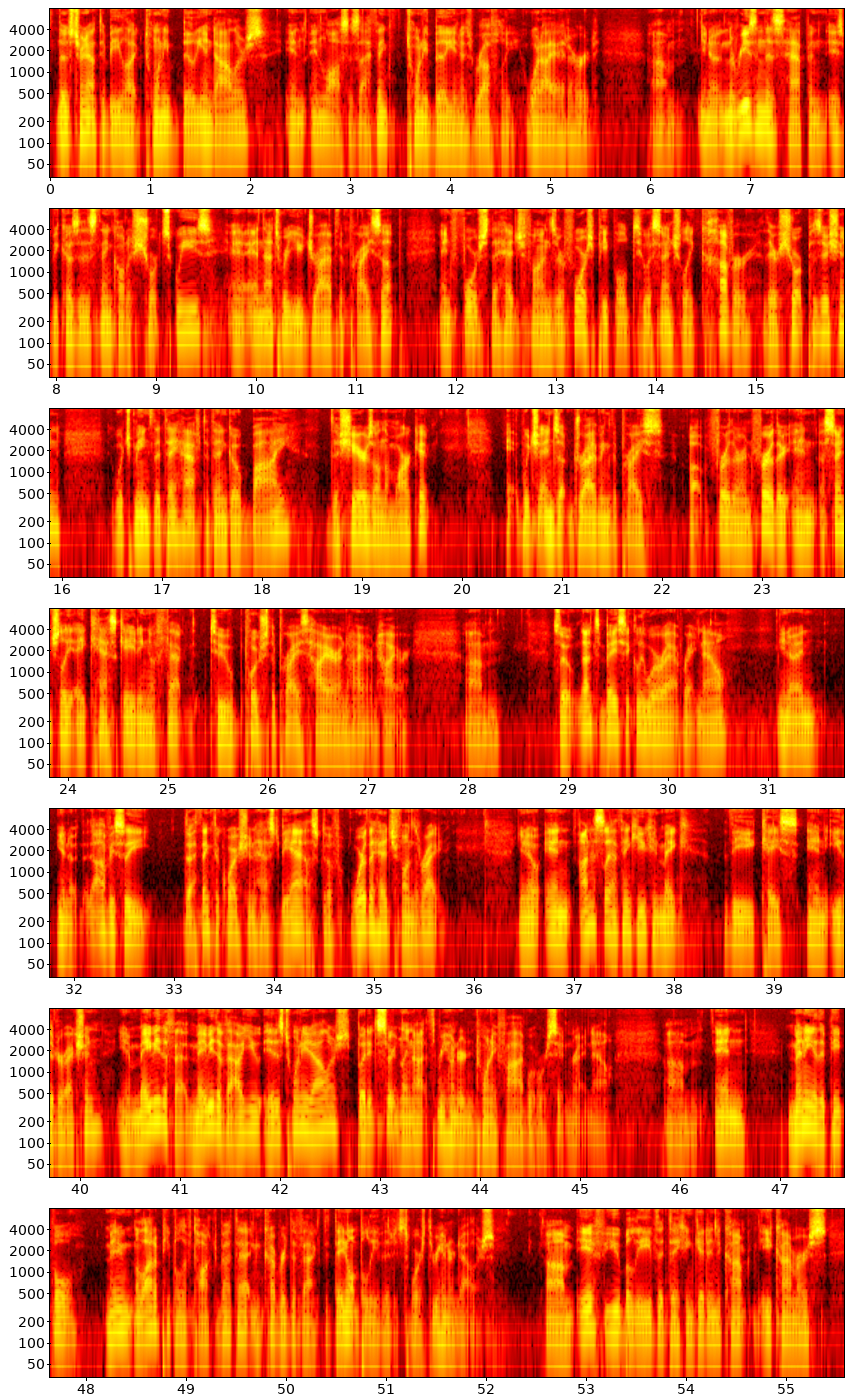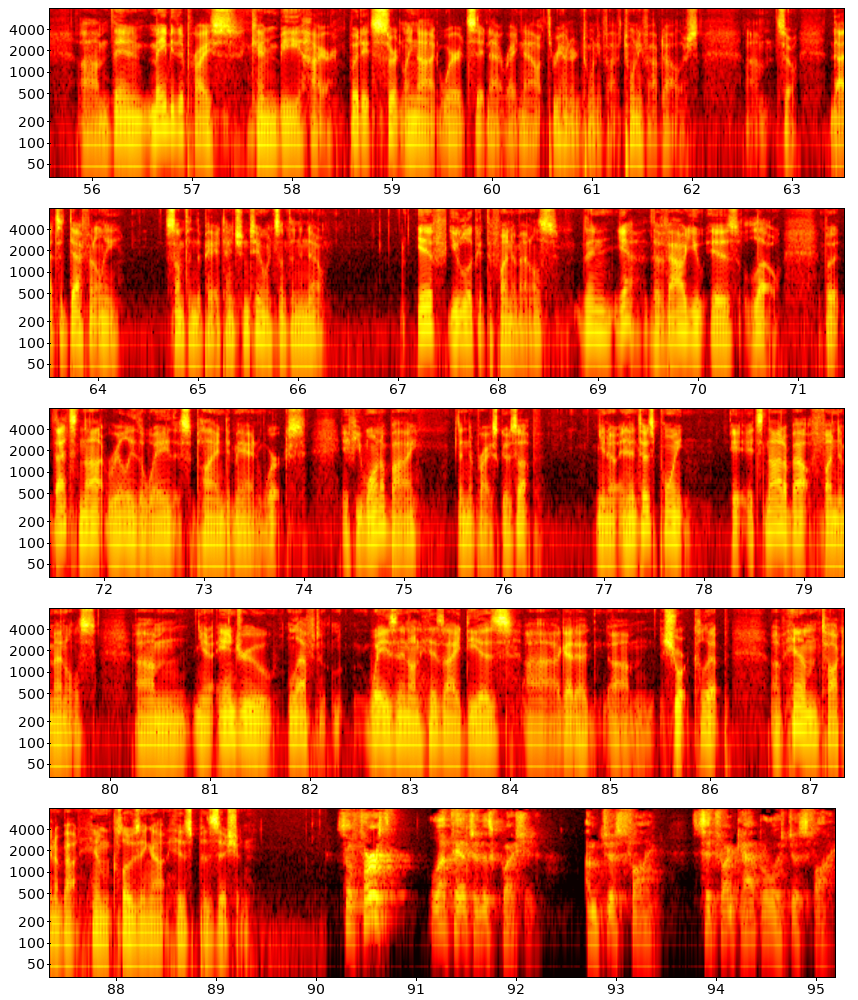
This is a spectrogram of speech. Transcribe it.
those turn out to be like $20 billion in, in losses. I think 20 billion is roughly what I had heard. Um, you know, and the reason this happened is because of this thing called a short squeeze, and, and, that's where you drive the price up and force the hedge funds or force people to essentially cover their short position, which means that they have to then go buy the shares on the market, eh, which ends up driving the price up further and further, in essentially a cascading effect to push the price higher and higher and higher. Um, so that's basically where we're at right now. You know, and you know, obviously, I think the question has to be asked of were the hedge funds right? You know, and honestly, I think you can make the case in either direction. You know, maybe the fa- maybe the value is twenty dollars, but it's certainly not three hundred and twenty-five where we're sitting right now. Um, and many of the people, many a lot of people have talked about that and covered the fact that they don't believe that it's worth three hundred dollars. Um, if you believe that they can get into com- e-commerce um, then maybe the price can be higher, but it's certainly not where it's sitting at right now at $325, $25. Um, so that's definitely something to pay attention to and something to know. If you look at the fundamentals, then yeah, the value is low, but that's not really the way that supply and demand works. If you want to buy, then the price goes up. You know, and at this point, it's not about fundamentals. Um, you know, Andrew Left weighs in on his ideas. Uh, I got a um, short clip of him talking about him closing out his position. So, first, let's answer this question. I'm just fine. Citron Capital is just fine.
